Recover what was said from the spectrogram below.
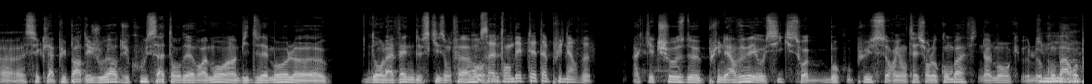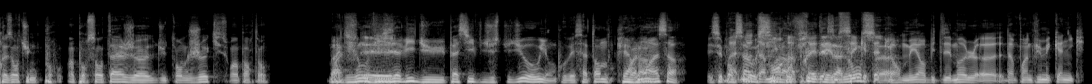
euh, c'est que la plupart des joueurs, du coup, s'attendaient vraiment à un beat'em all euh, dans la veine de ce qu'ils ont fait avant. On s'attendait peut-être à plus nerveux. à quelque chose de plus nerveux et aussi qui soit beaucoup plus orienté sur le combat finalement que le Mmh. combat représente une pour- un pourcentage euh, du temps de jeu qui soit important Bah, disons, Et- vis-à-vis du passif du studio, oui, on pouvait s'attendre clairement Voilà. à ça. et c'est pour Bah, ça aussi notamment qu'au après fil des DMC, qui est annonces peut-être euh, leur meilleur beat'em all euh, d'un point de vue mécanique.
